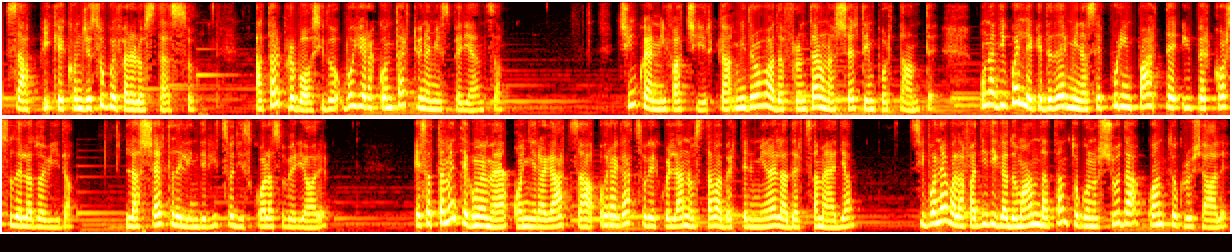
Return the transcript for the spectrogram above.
Sappi che con Gesù puoi fare lo stesso. A tal proposito, voglio raccontarti una mia esperienza. Cinque anni fa circa mi trovavo ad affrontare una scelta importante, una di quelle che determina seppur in parte il percorso della tua vita, la scelta dell'indirizzo di scuola superiore. Esattamente come me, ogni ragazza o ragazzo che quell'anno stava per terminare la terza media, si poneva la fatidica domanda tanto conosciuta quanto cruciale.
